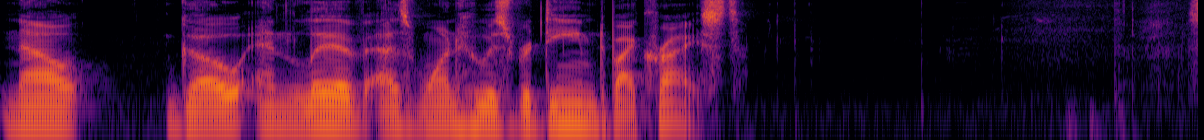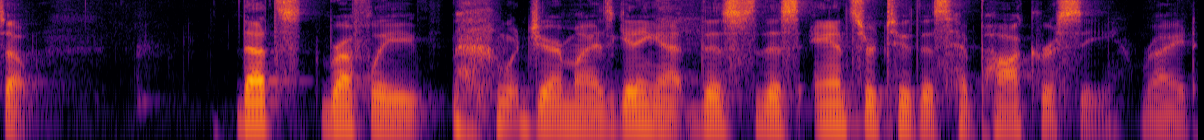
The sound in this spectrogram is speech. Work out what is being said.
Now go and live as one who is redeemed by Christ. So that's roughly what Jeremiah is getting at this, this answer to this hypocrisy, right?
